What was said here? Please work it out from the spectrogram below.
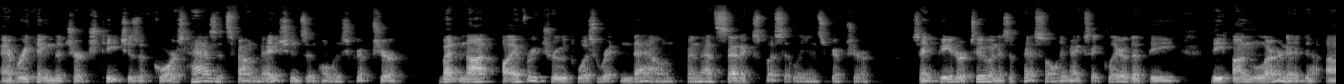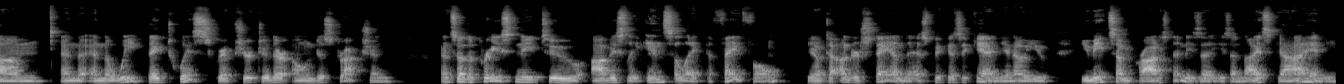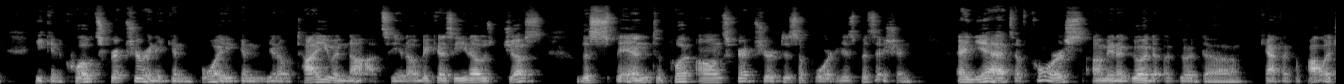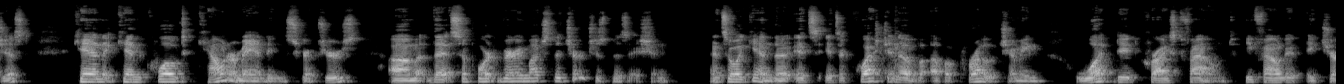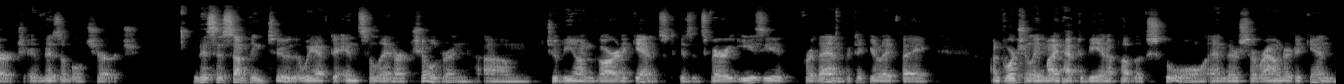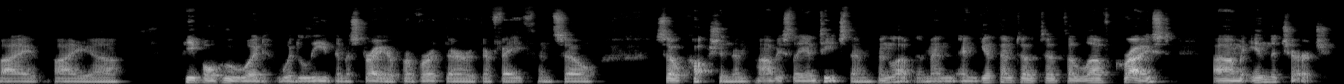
Everything the church teaches, of course, has its foundations in Holy Scripture, but not every truth was written down, and that's said explicitly in Scripture. St. Peter, too, in his epistle, he makes it clear that the the unlearned um, and the and the weak they twist Scripture to their own destruction, and so the priests need to obviously insulate the faithful, you know, to understand this, because again, you know, you you meet some Protestant, he's a he's a nice guy, and he he can quote Scripture, and he can boy, he can you know tie you in knots, you know, because he knows just the spin to put on Scripture to support his position. And yet, of course, I mean, a good a good uh, Catholic apologist can can quote countermanding scriptures um, that support very much the church's position. And so again, the, it's it's a question of of approach. I mean, what did Christ found? He founded a church, a visible church. This is something too that we have to insulate our children um, to be on guard against, because it's very easy for them, particularly if they unfortunately might have to be in a public school and they're surrounded again by by uh, people who would would lead them astray or pervert their their faith and so so caution them obviously and teach them and love them and and get them to to, to love christ um, in the church.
